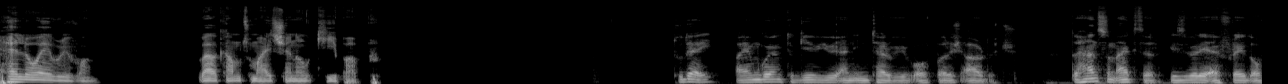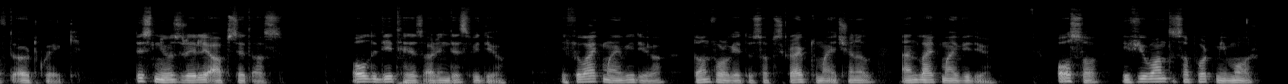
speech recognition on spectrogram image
Hello everyone. Welcome to my channel Keep Up. Today I am going to give you an interview of Barış Arduç. The handsome actor is very afraid of the earthquake. This news really upset us. All the details are in this video. If you like my video, don't forget to subscribe to my channel and like my video. Also, if you want to support me more,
